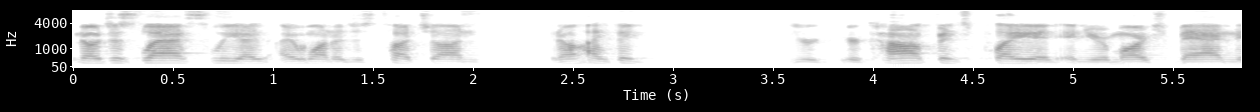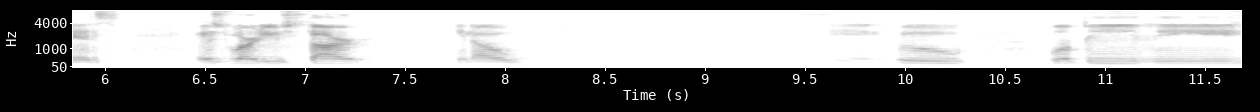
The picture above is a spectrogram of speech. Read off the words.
you know, just lastly, I, I want to just touch on, you know, I think your your conference play and, and your March Madness is where you start, you know, seeing who will be the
